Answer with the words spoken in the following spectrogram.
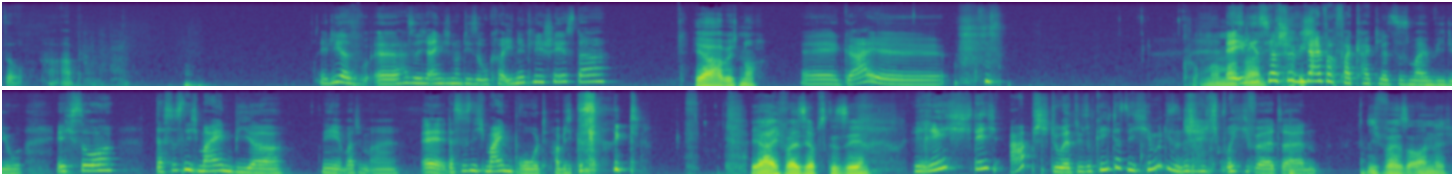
So, hau ab. Elias, äh, hast du nicht eigentlich noch diese Ukraine-Klischees da? Ja, habe ich noch. Ey, geil. Gucken wir mal Ey. Elias, ich hab schon wieder Ich, einfach verkackt letztes Mal im Video. Ich so, das ist nicht mein Bier. Nee, warte mal. Äh, das ist nicht mein Brot, habe ich gesagt. ja, ich weiß, ich hab's gesehen. Richtig Absturz. Wieso kriege ich das nicht hin mit diesen scheiß Sprichwörtern? Ich weiß auch nicht.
